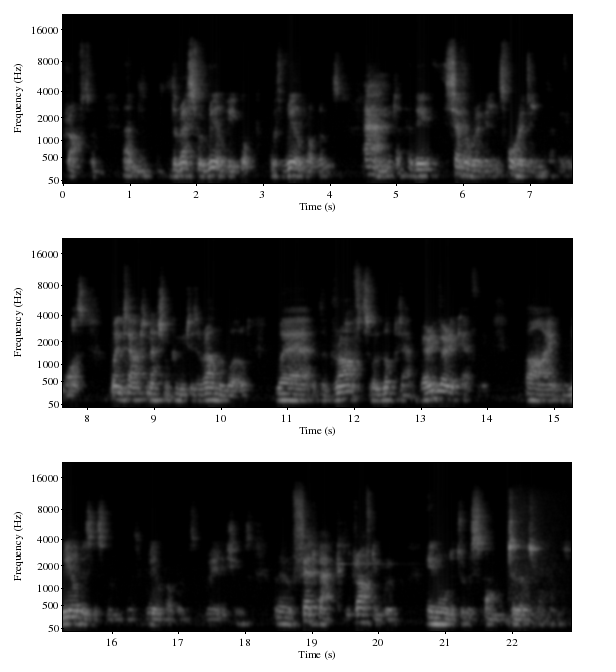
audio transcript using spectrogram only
draftsmen. And the rest were real people with real problems. And the several revisions, four revisions, I think it was, went out to national committees around the world where the drafts were looked at very, very carefully by real businessmen with real problems, real issues. And they were fed back to the drafting group in order to respond to those problems.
